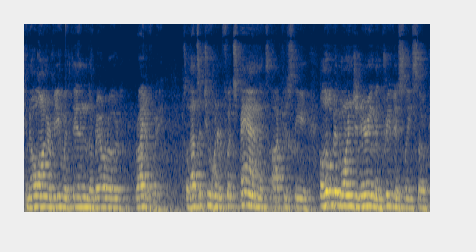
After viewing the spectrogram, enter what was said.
can no longer be within the railroad right-of-way. So that's a 200 foot span that's obviously a little bit more engineering than previously. So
